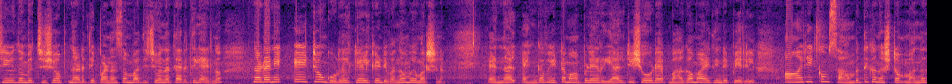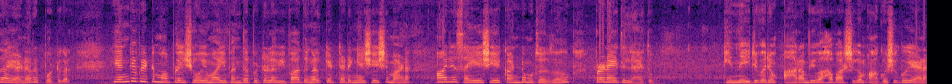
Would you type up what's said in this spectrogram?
ജീവിതം വെച്ച് ഷോപ്പ് നടത്തി പണം സമ്പാദിച്ചു എന്ന തരത്തിലായിരുന്നു നടനെ ഏറ്റവും കൂടുതൽ കേൾക്കേണ്ടി വന്ന വിമർശനം. എന്നാൽ എങ്ക വീട്ട മാപ്പിളെ റിയാലിറ്റി ഷോയുടെ ഭാഗമായതിന്റെ പേരിൽ ആര്യയ്ക്കും സാമ്പത്തിക നഷ്ടം വന്നതായാണ് റിപ്പോർട്ടുകൾ. എങ്ക വീട്ടു മാപ്പിളെ ഷോയുമായി ബന്ധപ്പെട്ടുള്ള വിവാദങ്ങൾ കെട്ടടങ്ങിയ ശേഷമാണ് ആര്യ സയേഷയെ കണ്ടുമുട്ടുന്നതും പ്രണയത്തിലായതും. ഇന്ന് ഇരുവരും ആറാം വിവാഹ വാർഷികം ആഘോഷിക്കുകയാണ്.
